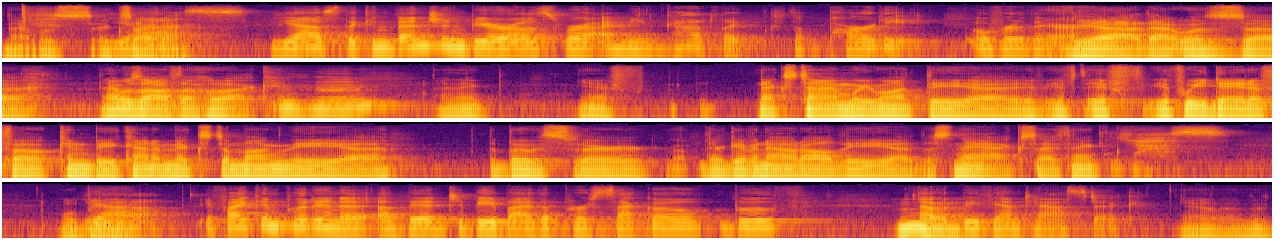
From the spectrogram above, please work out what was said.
That was exciting. Yes, yes, the convention bureaus were. I mean, God, like the party over there. Yeah, that was uh, that was off the hook. Mm-hmm. I think yeah, if, next time we want the uh, if if if we data folk can be kind of mixed among the uh, the booths where they're giving out all the uh, the snacks. I think. Yes. Will be. Yeah. If I can put in a, a bid to be by the prosecco booth, mm. that would hmm. be fantastic. Yeah, the,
